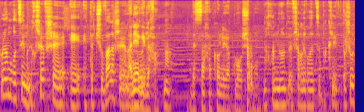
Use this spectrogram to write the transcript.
כולם רוצים? אני חושב שאת התשובה לשאלה... אני אגיד לך. מה? בסך הכל להיות מאושרים. נכון מאוד, ואפשר לראות את זה בקליפ. פשוט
